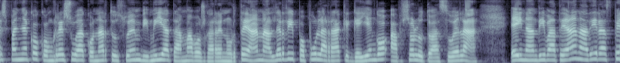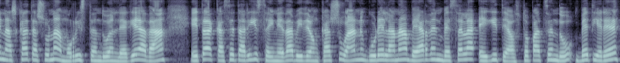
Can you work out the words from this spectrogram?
Espainiako Kongresuak onartu zuen 2008 garren urtean alderdi popularrak gehiengo absolutoa zuela. Ein handi batean adierazpen askatasuna murrizten duen legea da eta kazetari zein edabideon kasuan gure lana behar den bezala egitea oztopatzen du beti ere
